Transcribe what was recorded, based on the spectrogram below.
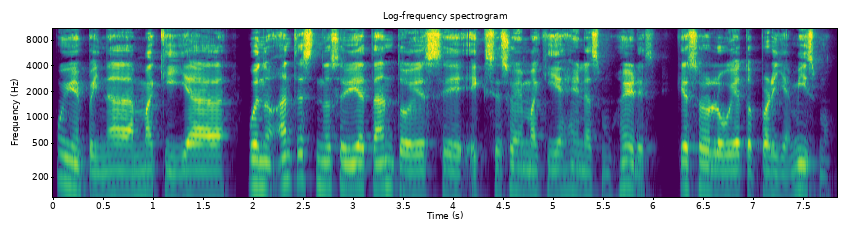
muy bien peinada, maquillada. Bueno, antes no se veía tanto ese exceso de maquillaje en las mujeres, que eso lo voy a topar ya mismo.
